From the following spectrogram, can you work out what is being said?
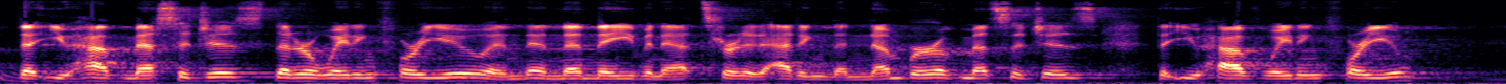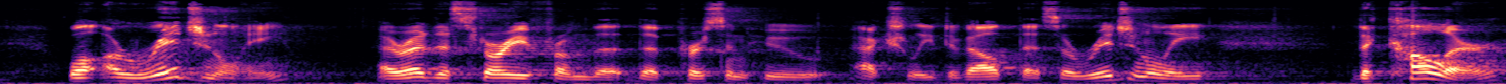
that you have messages that are waiting for you, and, and then they even add, started adding the number of messages that you have waiting for you. Well, originally, I read a story from the, the person who actually developed this. Originally, the color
